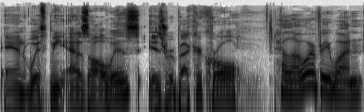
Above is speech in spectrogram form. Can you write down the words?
And with me, as always, is Rebecca Crowell. Hello, everyone.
